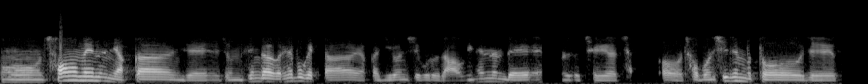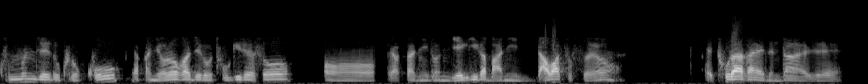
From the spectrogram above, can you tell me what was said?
어, 처음에는 약간 이제 좀 생각을 해보겠다, 약간 이런 식으로 나오긴 했는데, 그래서 제가 자- 어, 저번 시즌부터 이제 군 문제도 그렇고, 약간 여러 가지로 독일에서, 어, 약간 이런 얘기가 많이 나왔었어요. 네, 돌아가야 된다, 이제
